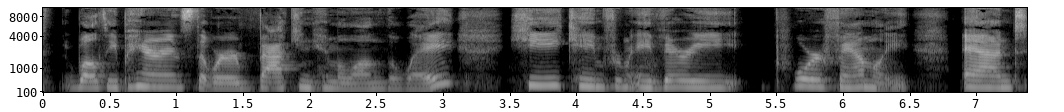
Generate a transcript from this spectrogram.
wealthy parents that were backing him along the way. He came from a very poor family and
